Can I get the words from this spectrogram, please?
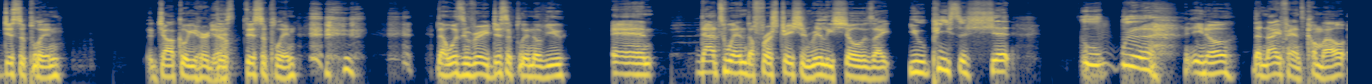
discipline. Jocko, you heard Yeah. this discipline. that wasn't very disciplined of you. And that's when the frustration really shows like, you piece of shit. You know, the knife hands come out.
